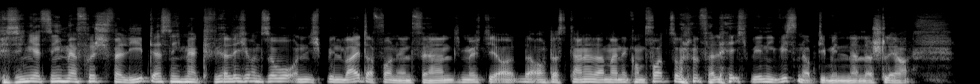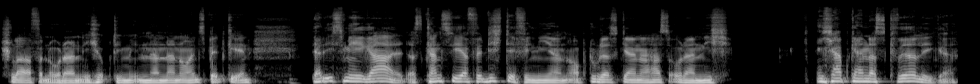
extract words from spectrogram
Wir sind jetzt nicht mehr frisch verliebt, er ist nicht mehr quirlig und so und ich bin weit davon entfernt. Ich möchte auch, auch dass keiner da meine Komfortzone verlässt. Ich will nicht wissen, ob die miteinander schlafen oder nicht, ob die miteinander noch ins Bett gehen. Das ist mir egal. Das kannst du ja für dich definieren, ob du das gerne hast oder nicht. Ich habe gern das Quirlige,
